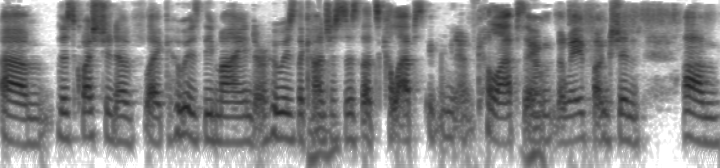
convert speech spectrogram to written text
um, this question of like who is the mind or who is the mm-hmm. consciousness that's collapsing, you know, collapsing yeah. the wave function. Um,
